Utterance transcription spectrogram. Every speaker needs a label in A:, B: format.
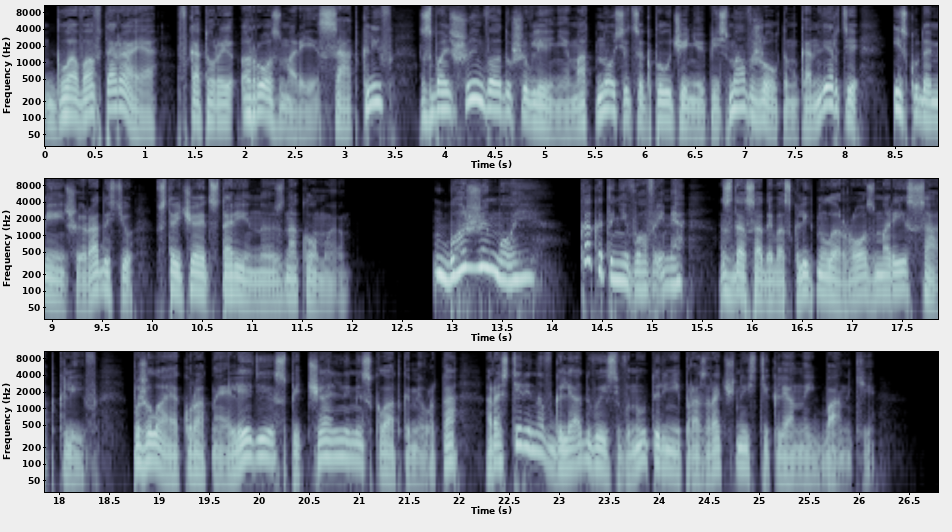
A: Глава вторая, в которой Розмари Садклифф с большим воодушевлением относится к получению письма в желтом конверте и с куда меньшей радостью встречает старинную знакомую.
B: «Боже мой, как это не вовремя!»
A: — с досадой воскликнула Розмари Садклифф, пожилая аккуратная леди с печальными складками у рта, растерянно вглядываясь внутрь непрозрачной стеклянной банки —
